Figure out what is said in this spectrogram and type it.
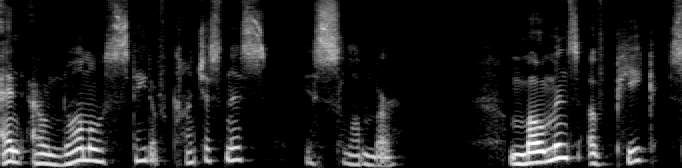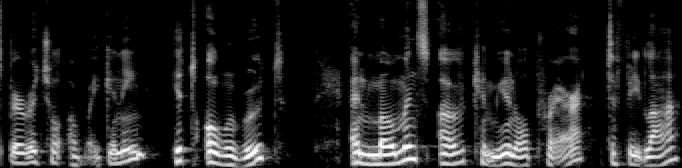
and our normal state of consciousness is slumber. Moments of peak spiritual awakening, hit root, and moments of communal prayer, tefillah,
